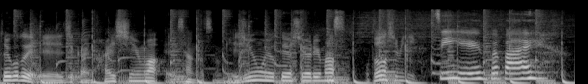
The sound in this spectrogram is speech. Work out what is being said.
ということで、えー次回の配信は3月の下旬を予定しております。お楽しみに See you. Bye bye.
